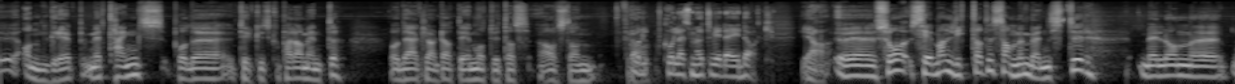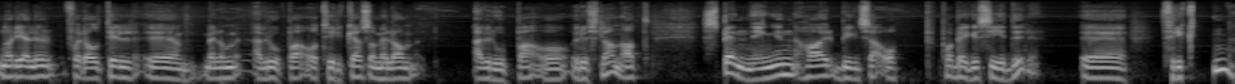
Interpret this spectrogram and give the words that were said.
eh, angrep med tanks på det tyrkiske parlamentet. Og det er klart at det måtte vi ta avstand fra. Hvordan møter vi det i dag? Ja, eh, Så ser man litt av det samme mønster mellom, eh, når det gjelder forhold til mellom Europa og Tyrkia, som mellom Europa og Russland. At spenningen har bygd seg opp på begge sider. Frykten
